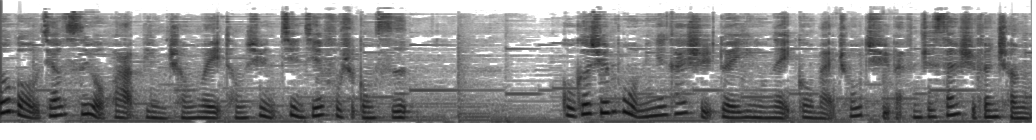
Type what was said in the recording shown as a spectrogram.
搜狗将私有化并成为腾讯间接附属公司。谷歌宣布明年开始对应用内购买抽取百分之三十分成。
